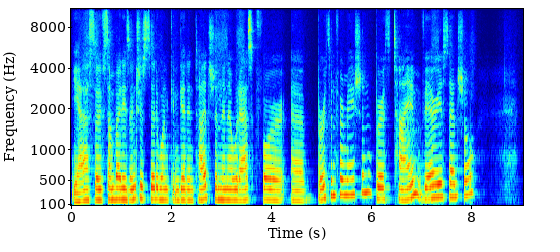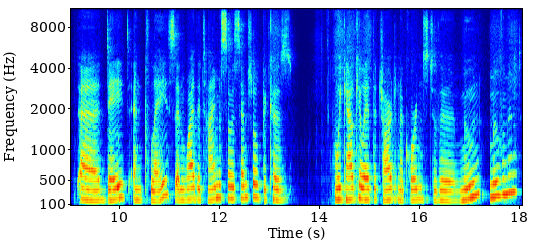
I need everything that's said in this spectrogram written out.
Yeah, so if somebody is interested, one can get in touch, and then I would ask for uh, birth information, birth time, very essential, uh, date and place, and why the time is so essential because we calculate the chart in accordance to the moon movement.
